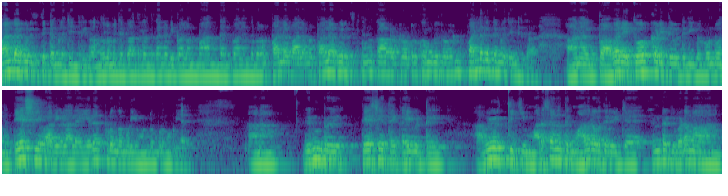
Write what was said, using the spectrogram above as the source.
பல அபிவிருத்தி திட்டங்களை செஞ்சிருக்கிறார். முதலமைச்சர் காலத்திலேருந்து கல்லடி பாலம் அந்த பாலம் இந்த பாலம் பல பாலங்கள் பல அபிவிருத்தி திட்டங்கள் காப்பட் ரோடு காங்கிரீட் ரோடு பல திட்டங்களை செஞ்சிருக்கிறார். ஆனால் இப்போ அவரை தோற்கடித்து விட்டு நீங்கள் கொண்டு வந்த தேசியவாதிகளால் எதை பிடுங்க முடியும் ஒன்றும் பிடுங்க முடியாது. ஆனால் இன்று தேசியத்தை கைவிட்டு அபிவிருத்திக்கும் அரசாங்கத்துக்கும் ஆதரவு தெரிவித்த இன்றைக்கு வடமாகாணம்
